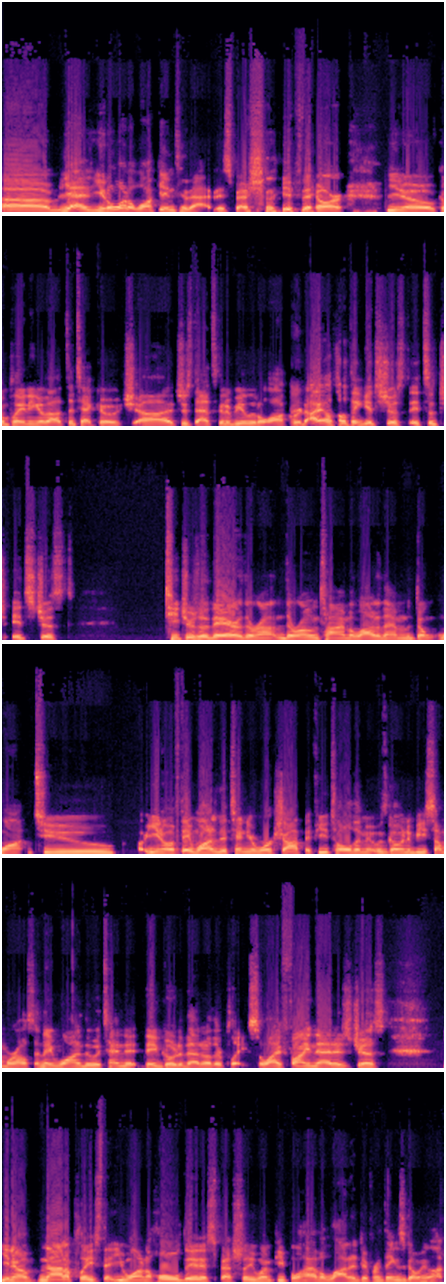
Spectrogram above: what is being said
Um, yeah, you don't want to walk into that, especially if they are, you know, complaining about the tech coach. Uh, just that's going to be a little awkward. I also think it's just it's a, it's just teachers are there. They're on their own time. A lot of them don't want to you know, if they wanted to attend your workshop, if you told them it was going to be somewhere else and they wanted to attend it, they'd go to that other place. So I find that as just, you know, not a place that you want to hold it, especially when people have a lot of different things going on.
